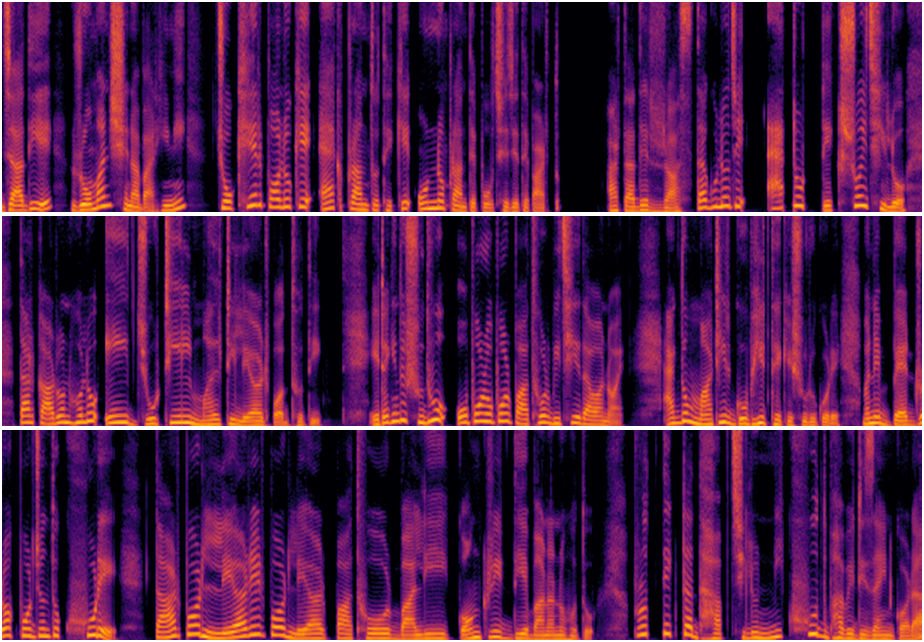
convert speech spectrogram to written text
যা দিয়ে রোমান সেনাবাহিনী চোখের পলকে এক প্রান্ত থেকে অন্য প্রান্তে পৌঁছে যেতে পারত। আর তাদের রাস্তাগুলো যে এত টেকসই ছিল, তার কারণ হলো এই জটিল মাল্টিলেয়ার্ড পদ্ধতি। এটা কিন্তু শুধু ওপর ওপর পাথর বিছিয়ে দেওয়া নয়, একদম মাটির গভীর থেকে শুরু করে মানে বেডরক পর্যন্ত খুঁড়ে তারপর লেয়ারের পর লেয়ার পাথর, বালি কংক্রিট দিয়ে বানানো হতো। প্রত্যেকটা ধাপ ছিল নিখুঁতভাবে ডিজাইন করা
